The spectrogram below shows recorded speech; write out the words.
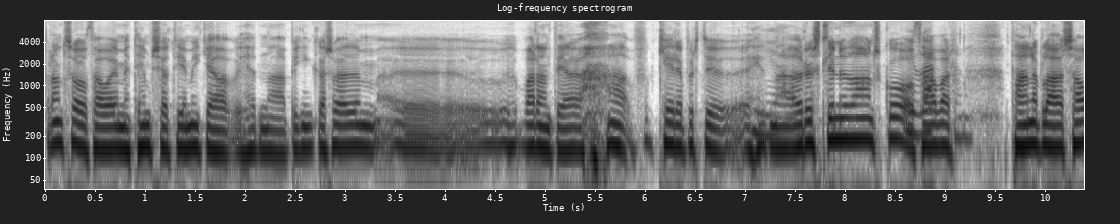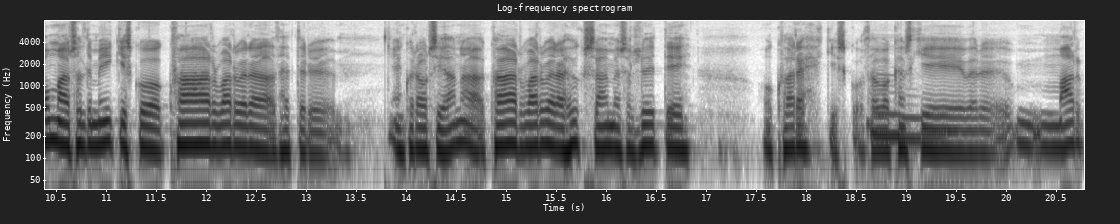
bransa og þá er mitt heimsjátt ég mikið af hérna, byggingasvæðum uh, varðandi að keira burtu hérna, Já. ruslinu þaðan sko og Í það var, það er nefnilega sá maður svolítið mikið sko hvar var verið að þetta eru einhver ár síðan að hvar var verið að hugsa um þessa hluti og hvar ekki sko, það var Mm. kannski verið marg,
